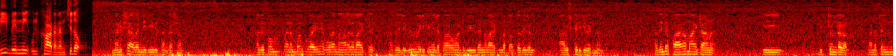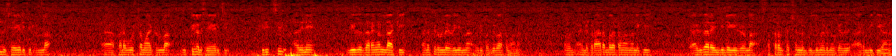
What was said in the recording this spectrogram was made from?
D Benny ഉദ്ഘാടനം ചെയ്തു. മനുഷ്യ വന്യജീവി സംഘർഷം. അതിപ്പം വനംവകുപ്പ് കഴിഞ്ഞ കുറേ നാളുകളായിട്ട് അത് ലഘൂകരിക്കുന്നതിന്റെ ഭാഗമായിട്ട് വിവിധങ്ങളായിട്ടുള്ള പദ്ധതികൾ ആവിഷ്കരിച്ചു വരുന്നുണ്ട്. അതിന്റെ ഭാഗമായിട്ടാണ് ഈ വിത്തുണ്ടകൾ വനത്തിൽ നിന്ന് ശേഖരിച്ചിട്ടുള്ള ഫലഭൂഷ്ടമായിട്ടുള്ള വിത്തുകൾ ശേഖരിച്ച് തിരിച്ച് അതിനെ വിവിധ തരങ്ങളിലാക്കി വനത്തിലുള്ള എറിയുന്ന ഒരു പ്രതിഭാസമാണ്. അപ്പം അതിന്റെ പ്രാരംഭഘട്ടം എന്ന നിലയ്ക്ക് അഴുത റേഞ്ചിന്റെ കീഴിലുള്ള സത്രം സെക്ഷനിലും പുല്ലുമേട് നോക്കി ആരംഭിക്കുകയാണ്.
